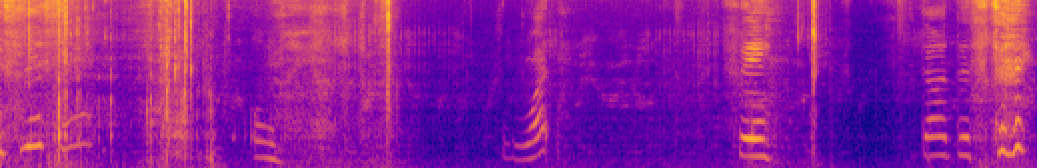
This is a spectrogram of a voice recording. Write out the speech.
Is this it? Oh my god. What? See? Got this thing.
